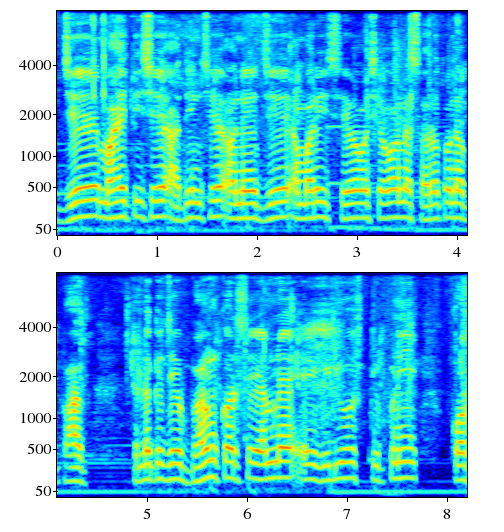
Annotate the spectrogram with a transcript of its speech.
જે માહિતી છે આધીન છે અને જે અમારી સેવા સેવાના શરતોના ભાગ એટલે કે જે ભંગ કરશે એમને એ વીડિયો ટિપ્પણી કો-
